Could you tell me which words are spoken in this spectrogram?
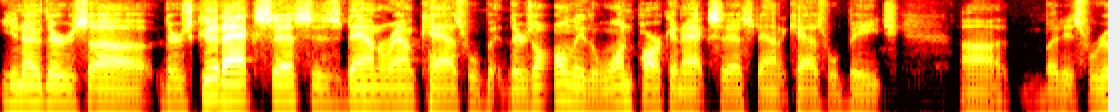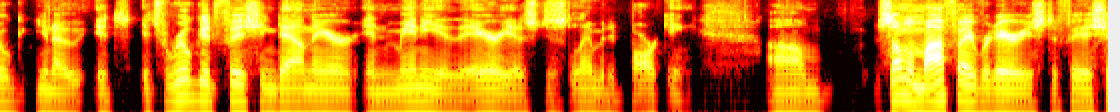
you know there's uh there's good accesses down around Caswell, but there's only the one parking access down at Caswell Beach. Uh, but it's real, you know, it's it's real good fishing down there in many of the areas, just limited parking. Um, some of my favorite areas to fish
